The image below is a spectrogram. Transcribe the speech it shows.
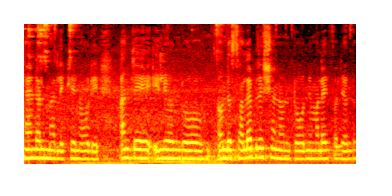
ಹ್ಯಾಂಡಲ್ ಮಾಡಲಿಕ್ಕೆ ನೋಡಿ. ಅಂದರೆ ಇಲ್ಲಿ ಒಂದು ಒಂದು ಸೆಲೆಬ್ರೇಷನ್ ಉಂಟು, ನಿಮ್ಮ ಲೈಫಲ್ಲಿ ಒಂದು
